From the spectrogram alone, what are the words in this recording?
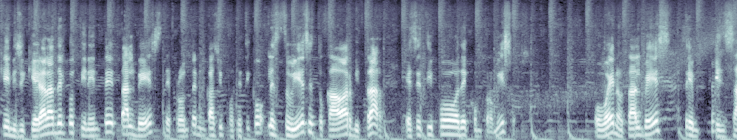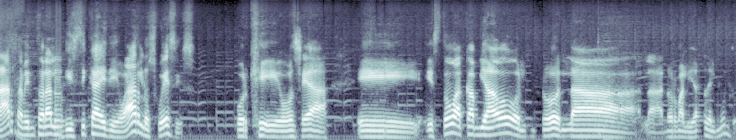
que ni siquiera eran del continente, tal vez, de pronto en un caso hipotético, les hubiese tocado arbitrar ese tipo de compromisos. O bueno, tal vez pensar también toda la logística de llevar los jueces, porque, o sea, eh, esto ha cambiado la, normalidad del mundo.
